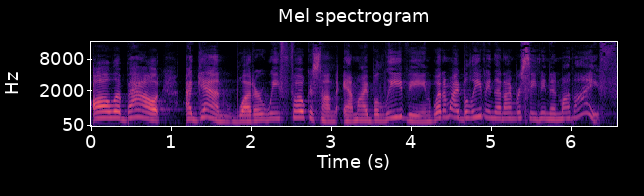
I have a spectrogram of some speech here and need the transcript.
all about, again, what are we focused on? Am I believing? What am I believing that I'm receiving in my life?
